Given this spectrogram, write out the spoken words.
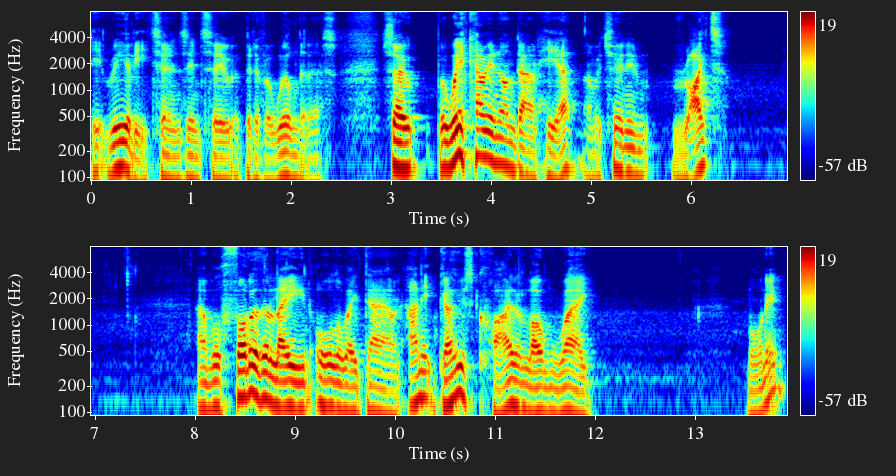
it really turns into a bit of a wilderness. So, but we're carrying on down here, and we're turning right, and we'll follow the lane all the way down, and it goes quite a long way. Morning,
